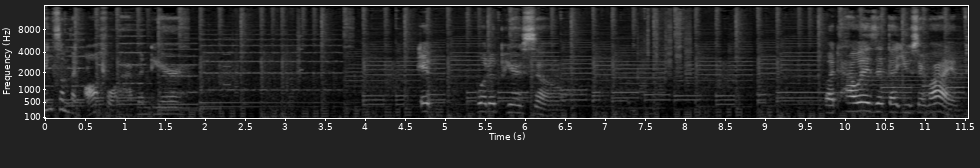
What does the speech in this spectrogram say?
Think something awful happened here. It would appear so. But how is it that you survived?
